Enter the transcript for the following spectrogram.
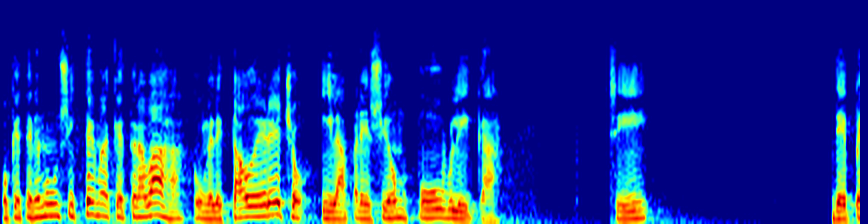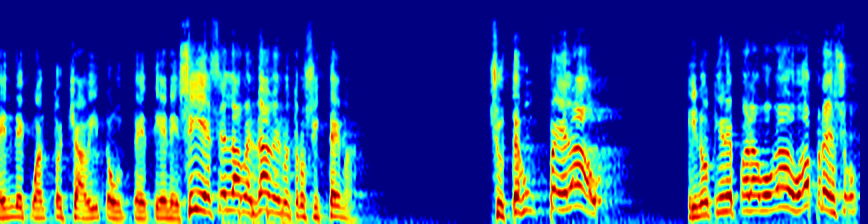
Porque tenemos un sistema que trabaja con el Estado de Derecho y la presión pública. ¿Sí? Depende cuántos chavitos usted tiene. Sí, esa es la verdad de nuestro sistema. Si usted es un pelado y no tiene para abogado, va preso.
